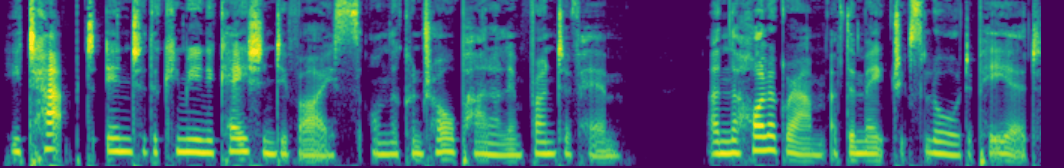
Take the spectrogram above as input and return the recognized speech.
He tapped into the communication device on the control panel in front of him, and the hologram of the Matrix Lord appeared.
